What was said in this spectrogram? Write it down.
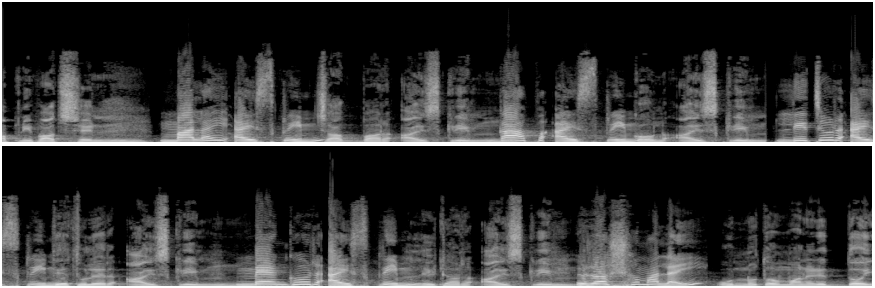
আপনি পাচ্ছেন malai ice cream chocbar ice cream cup ice cream cone ice cream লিচুর আইসক্রিম তেঁতুলের আইসক্রিম ম্যাঙ্গোর ice cream litre ice cream rasmalai উন্নত মানের দই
